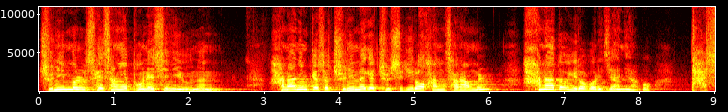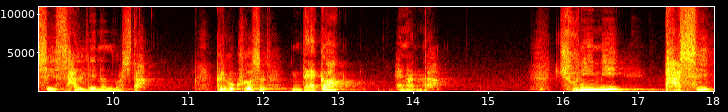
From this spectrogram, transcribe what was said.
주님을 세상에 보내신 이유는 하나님께서 주님에게 주시기로 한 사람을 하나도 잃어버리지 아니하고 다시 살리는 것이다. 그리고 그것을 내가 행한다. 주님이 다시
